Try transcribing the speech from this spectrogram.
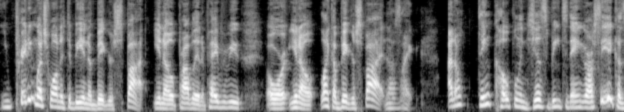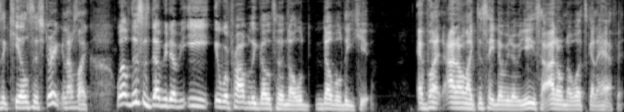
you pretty much want it to be in a bigger spot, you know, probably at a pay per view or you know like a bigger spot. And I was like, I don't think Copeland just beats Dan Garcia because it kills his streak. And I was like, well, if this is WWE, it would probably go to an old double DQ. And, but I don't like to say WWE, so I don't know what's going to happen.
